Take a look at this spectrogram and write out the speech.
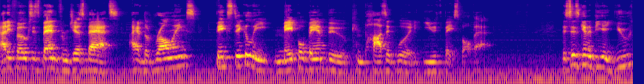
Howdy folks, it's Ben from Just Bats. I have the Rawlings Big Stick Elite Maple Bamboo Composite Wood Youth Baseball Bat. This is going to be a youth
